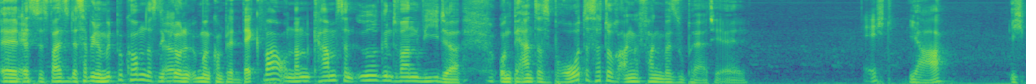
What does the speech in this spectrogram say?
Äh, Okay. Das, das, weiß ich- das habe ich nur mitbekommen, dass Nickelodeon irgendwann komplett weg war und dann kam es dann irgendwann wieder. Und Bernd das Brot, das hat doch angefangen bei Super RTL. Echt? Ja. Ich,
